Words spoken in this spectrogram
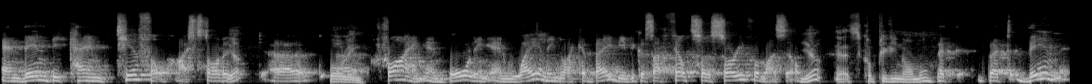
and then became tearful. I started yep. uh, uh, crying and bawling and wailing like a baby because I felt so sorry for myself. Yeah, that's completely normal. But but then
